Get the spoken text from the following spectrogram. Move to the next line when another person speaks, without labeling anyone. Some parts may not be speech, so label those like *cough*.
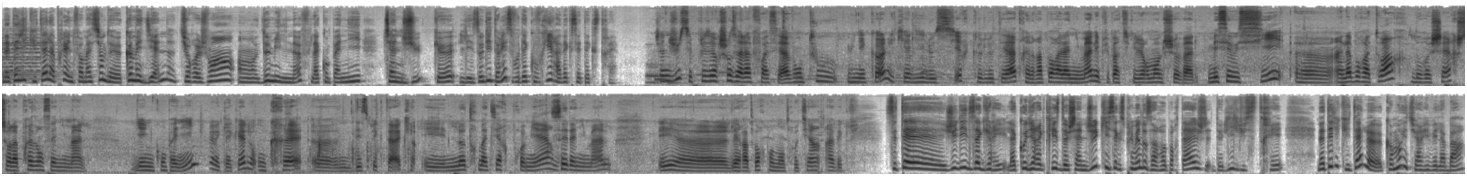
Nathalie Cutel, après une formation de comédienne, tu rejoins en 2009 la compagnie Chanju que les auditoristes vont découvrir avec cet extrait.
Chanju, c'est plusieurs choses à la fois. C'est avant tout une école qui allie le cirque, le théâtre et le rapport à l'animal, et plus particulièrement le cheval. Mais c'est aussi euh, un laboratoire de recherche sur la présence animale. Il y a une compagnie avec laquelle on crée euh, des spectacles, et notre matière première, c'est l'animal et euh, les rapports qu'on entretient avec lui.
C'était Judith Zaguri, la co-directrice de Shanju, qui s'exprimait dans un reportage de l'Illustré. Nathalie Cutel, comment es-tu arrivée là-bas?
